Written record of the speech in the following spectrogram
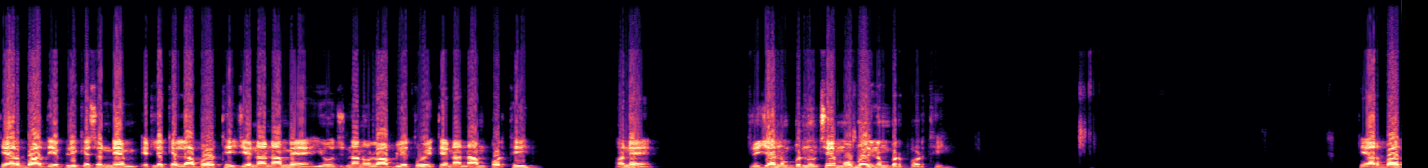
ત્યારબાદ એપ્લિકેશન નેમ એટલે કે લાભાર્થી જેના નામે યોજનાનો લાભ લેતો હોય તેના નામ પરથી અને ત્રીજા નંબરનું છે મોબાઈલ નંબર પરથી. ત્યારબાદ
